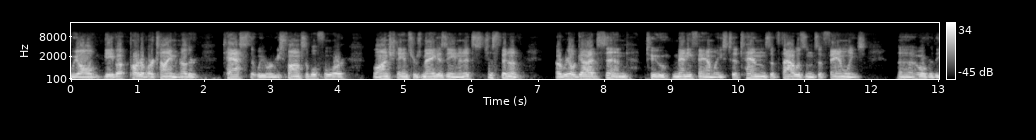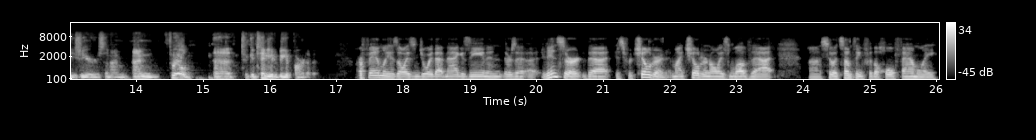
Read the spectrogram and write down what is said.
we all gave up part of our time and other tasks that we were responsible for, launched Answers Magazine, and it's just been a a real godsend to many families, to tens of thousands of families uh, over these years, and I'm I'm thrilled uh, to continue to be a part of it. Our family has always enjoyed that magazine, and there's a, an insert that is for children. And my children always love that, uh, so it's something for the whole family.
